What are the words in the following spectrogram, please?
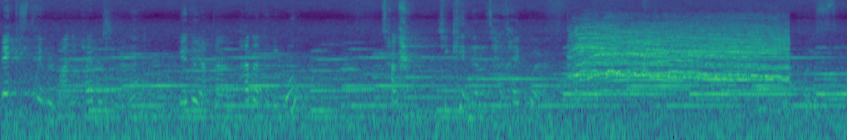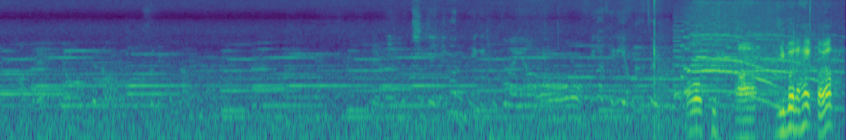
백스텝을 많이 밟으시면은 얘도 약간 받아들이고 잘 시킨 대로 잘 갈 거예요. 아 진짜 이건 되게 그거예요. 이거 되게 역사적인 어, 그, 아, 이번에 할 거요?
